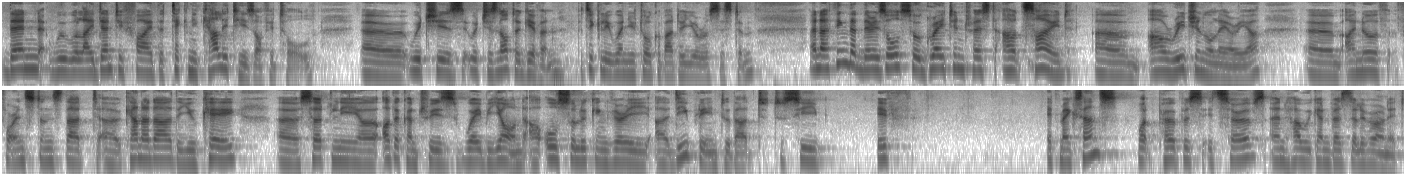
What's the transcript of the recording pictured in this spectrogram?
Then we will identify the technicalities of it all, uh, which, is, which is not a given, particularly when you talk about a euro system. And I think that there is also great interest outside um, our regional area. Um, I know, for instance, that uh, Canada, the UK, uh, certainly uh, other countries way beyond are also looking very uh, deeply into that to see if it makes sense, what purpose it serves, and how we can best deliver on it.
